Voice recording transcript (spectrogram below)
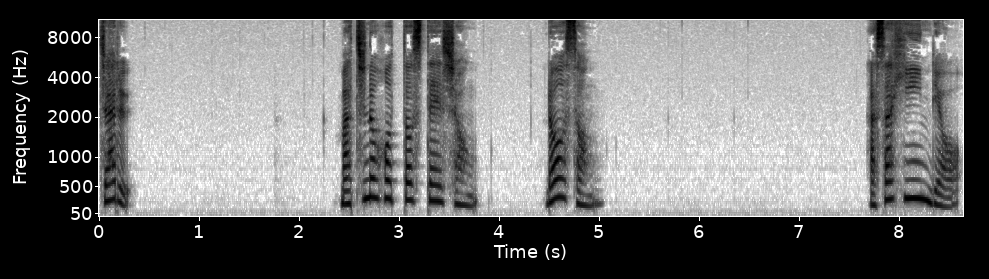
JAL 街のホットステーションローソン。アサヒ飲料。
